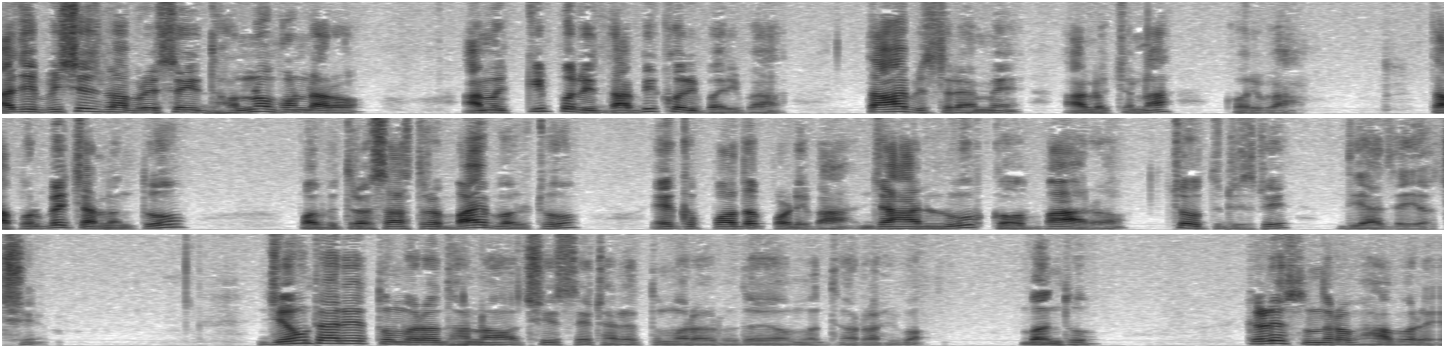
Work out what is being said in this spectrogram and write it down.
ଆଜି ବିଶେଷ ଭାବରେ ସେହି ଧନ ଭଣ୍ଡାର ଆମେ କିପରି ଦାବି କରିପାରିବା ତାହା ବିଷୟରେ ଆମେ ଆଲୋଚନା କରିବା। ତା ପୂର୍ବେ ଚାଲନ୍ତୁ। ପବିତ୍ର ଶାସ୍ତ୍ର ବାଇବଲଠୁ ଏକ ପଦ ପଡ଼ିବା ଯାହା ଲୁକ ବାର ଚଉତିରିଶରେ ଦିଆଯାଇଅଛି। ଯେଉଁଠାରେ ତୁମର ଧନ ଅଛି ସେଠାରେ ତୁମର ହୃଦୟ ମଧ୍ୟ ରହିବ। ବନ୍ଧୁ କେଡ଼େ ସୁନ୍ଦର ଭାବରେ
